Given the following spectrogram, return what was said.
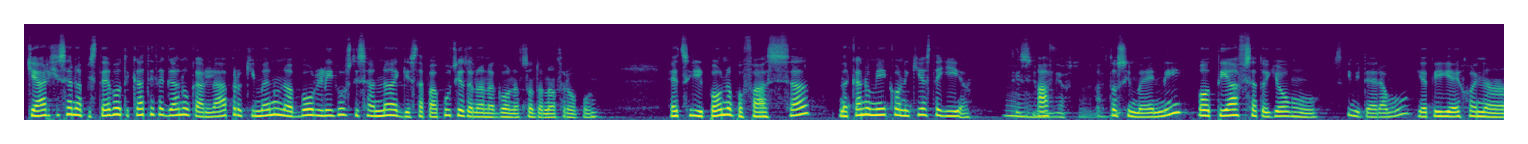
και άρχισα να πιστεύω ότι κάτι δεν κάνω καλά προκειμένου να μπω λίγο στις ανάγκες, στα παπούτσια των αναγκών αυτών των ανθρώπων. Έτσι λοιπόν αποφάσισα να κάνω μια εικονική αστεγία. Τι σημαίνει αυτό δηλαδή; Αυτό σημαίνει ότι άφησα το γιο μου στη μητέρα μου, γιατί έχω ένα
